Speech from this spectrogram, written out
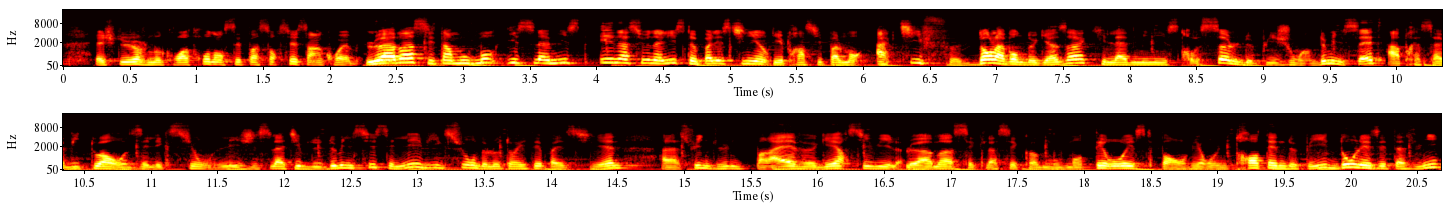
Et je te jure, je me crois trop dans C'est pas sorcier, c'est incroyable. Le Hamas, c'est un mouvement islamiste et nationaliste palestinien qui est principalement actif dans la bande de Gaza, qu'il administre seul depuis juin 2007, après sa victoire aux élections législatives de 2006 et l'éviction de l'autorité palestinienne à la suite d'une brève guerre civile. Le Hamas est classé comme mouvement terroriste par environ une trentaine de pays, dont les États-Unis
